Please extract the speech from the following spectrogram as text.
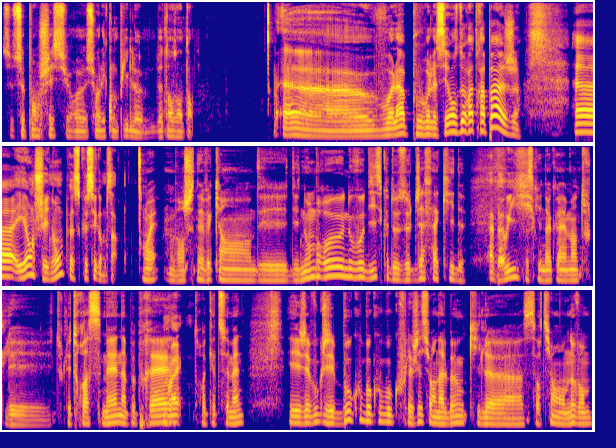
se, pencher sur, sur les compiles de temps en temps. Euh, voilà pour la séance de rattrapage. Euh, et enchaînons parce que c'est comme ça. Ouais, on va enchaîner avec un des, des nombreux nouveaux disques de The Jaffa Kid. Ah bah oui. Parce qu'il y en a quand même un toutes les, toutes les trois semaines à peu près, Ouais. trois, quatre semaines. Et j'avoue que j'ai beaucoup, beaucoup, beaucoup flashé sur un album qu'il a sorti en novembre,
